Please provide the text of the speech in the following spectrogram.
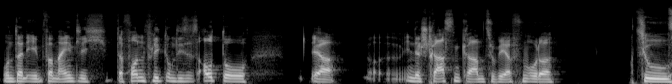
und dann eben vermeintlich davonfliegt, um dieses Auto, ja, in den Straßengraben zu werfen oder zu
